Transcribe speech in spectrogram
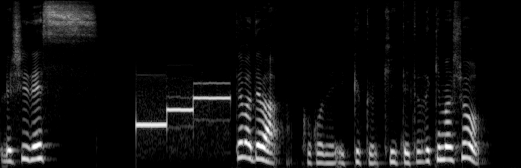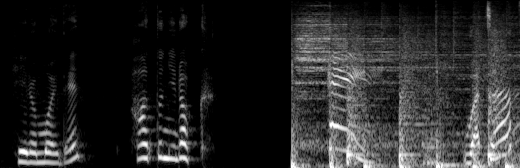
嬉しいですではではここで一曲聴いていただきましょうヒーローモエでハートにロック Hey! What's up?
